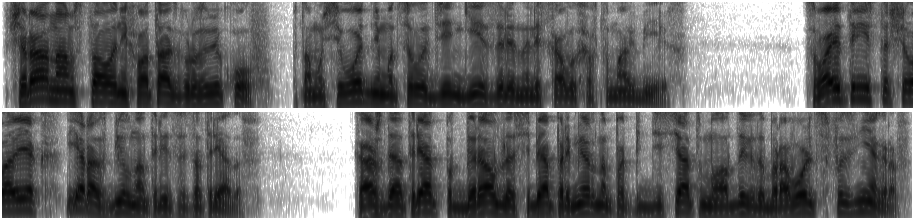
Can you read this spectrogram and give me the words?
Вчера нам стало не хватать грузовиков, потому сегодня мы целый день ездили на легковых автомобилях. Свои 300 человек я разбил на 30 отрядов. Каждый отряд подбирал для себя примерно по 50 молодых добровольцев из негров,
